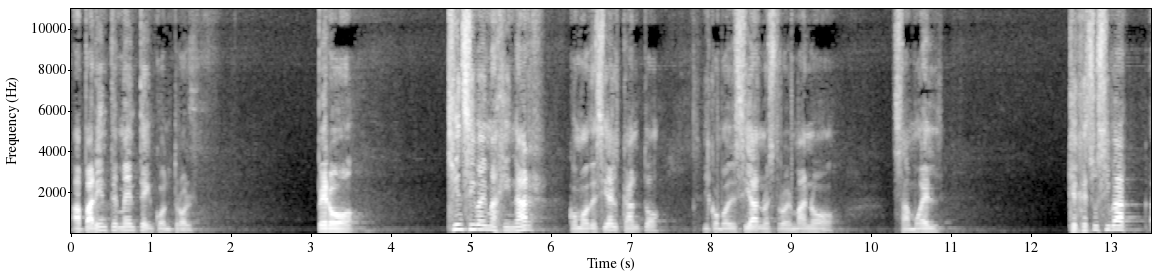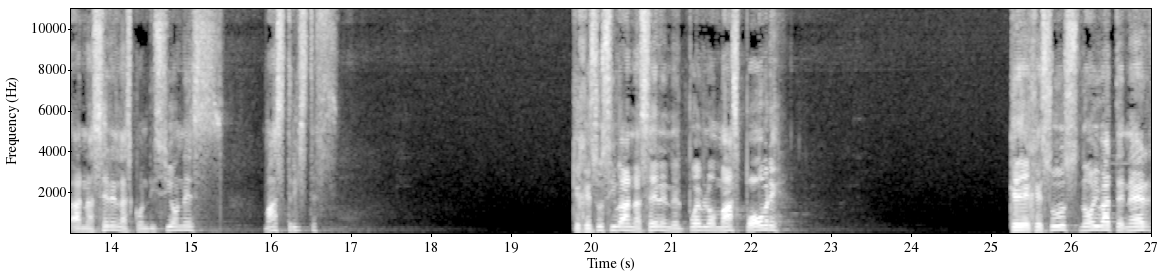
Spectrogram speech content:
aparentemente en control. Pero, ¿quién se iba a imaginar, como decía el canto y como decía nuestro hermano Samuel, que Jesús iba a nacer en las condiciones más tristes? Que Jesús iba a nacer en el pueblo más pobre? Que Jesús no iba a tener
